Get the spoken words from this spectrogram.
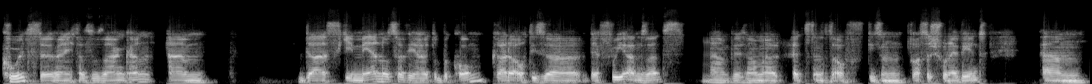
coolste, wenn ich das so sagen kann. Ähm, dass je mehr Nutzer wir heute bekommen, gerade auch dieser der Free-Ansatz, äh, wir haben ja letztens auf diesen, du hast es schon erwähnt, ähm,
